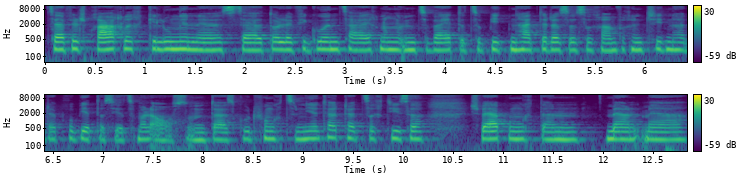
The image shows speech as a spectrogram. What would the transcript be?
sehr viel sprachlich gelungenes, sehr tolle Figurenzeichnungen und so weiter zu bieten hatte, dass er sich einfach entschieden hat, er probiert das jetzt mal aus. Und da es gut funktioniert hat, hat sich dieser Schwerpunkt dann mehr und mehr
